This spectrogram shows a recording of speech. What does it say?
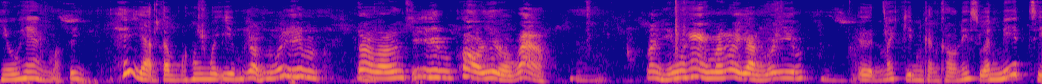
หิวแห้งบ่คือเฮ้ยานตำหงบ่อิ่มอยางไม่อิ่มถ้าวันสิอิ่มพ่ออยู่หรอกว่า มันหิวแห้งมันเลยอย่างไม่อิ่มเอิ่นมากินกันเขาในสวนมิตรสี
